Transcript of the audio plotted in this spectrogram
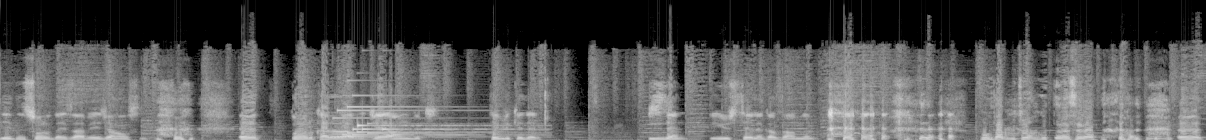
7. sorudayız abi heyecan olsun. evet doğru karar abi. C Angut. Tebrik ederim. Bizden bir 100 TL kazandın. Buradan bütün angutlara selam. evet.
